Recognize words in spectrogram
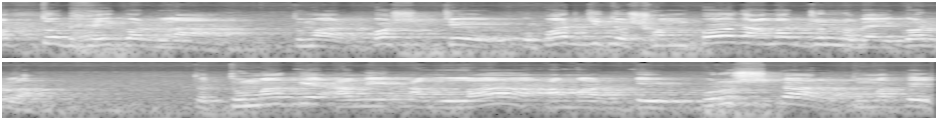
অর্থ ব্যয় করলা, তোমার কষ্টে উপার্জিত সম্পদ আমার জন্য ব্যয় করলা। তো তোমাকে আমি আল্লাহ আমার এই পুরস্কার তোমাকে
